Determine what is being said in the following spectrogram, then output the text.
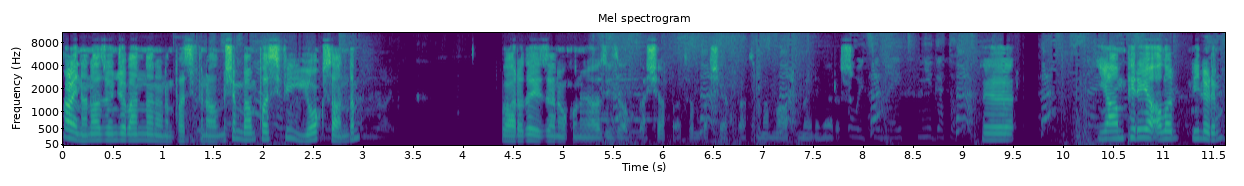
Aynen az önce benden hanım pasifini almışım. Ben pasifi yok sandım. Bu arada ezan okunuyor Aziz Allah şefaat Allah şefaatinden mahrum eylem arasın. Ee, Yampire'yi alabilirim.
